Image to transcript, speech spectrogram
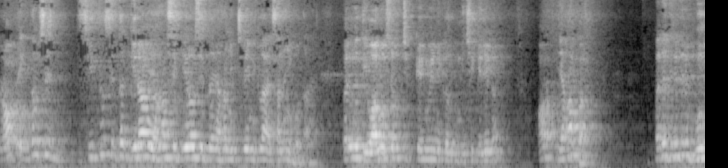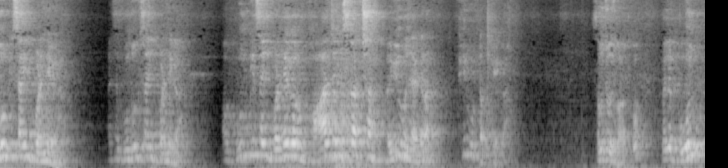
ड्रॉप एकदम से सीधा सीधा गिरा, यहाँ से गिरा सीधा यहाँ नीचे निकला, ऐसा नहीं होता है। पहले वो दीवालों से चिपके हुए निकल, नीचे गिरेगा। और यहाँ पर, पहले धीरे धीरे बूंदों की साइज़ बढ़ेगा। ऐसे बूंदों की साइज़ बढ़ेगा। और बूंद की साइज़ बढ़ेगा और भार जब इसका अच्छा हैवी हो जाएगा ना, फिर वो टपकेगा। समझो इस बात को। पहले बूंद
